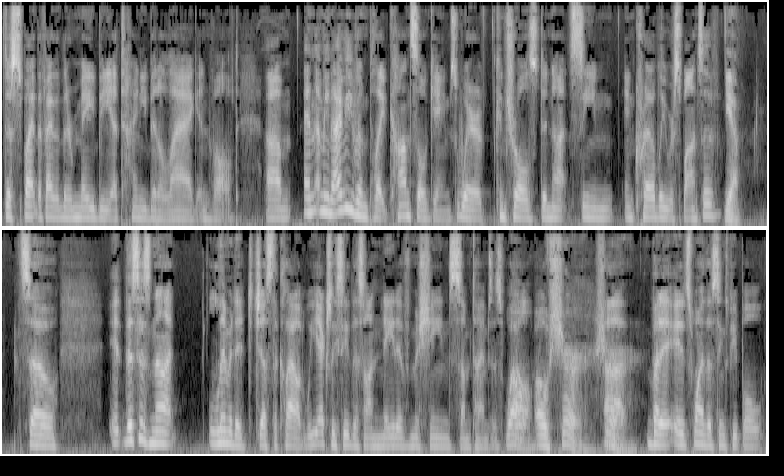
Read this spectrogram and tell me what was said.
despite the fact that there may be a tiny bit of lag involved. Um, and I mean, I've even played console games where controls did not seem incredibly responsive. Yeah. So it, this is not limited to just the cloud. We actually see this on native machines sometimes as well. Oh, sure, sure. Uh, but it, it's one of those things people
